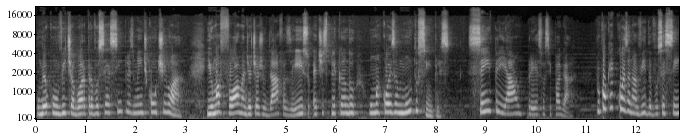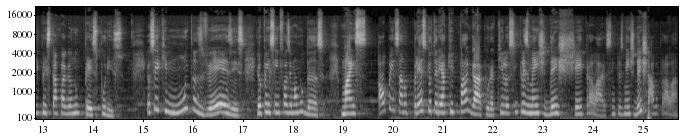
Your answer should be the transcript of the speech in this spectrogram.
o meu convite agora para você é simplesmente continuar. E uma forma de eu te ajudar a fazer isso é te explicando uma coisa muito simples. Sempre há um preço a se pagar. Por qualquer coisa na vida, você sempre está pagando um preço por isso. Eu sei que muitas vezes eu pensei em fazer uma mudança, mas ao pensar no preço que eu teria que pagar por aquilo, eu simplesmente deixei para lá, eu simplesmente deixava para lá.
